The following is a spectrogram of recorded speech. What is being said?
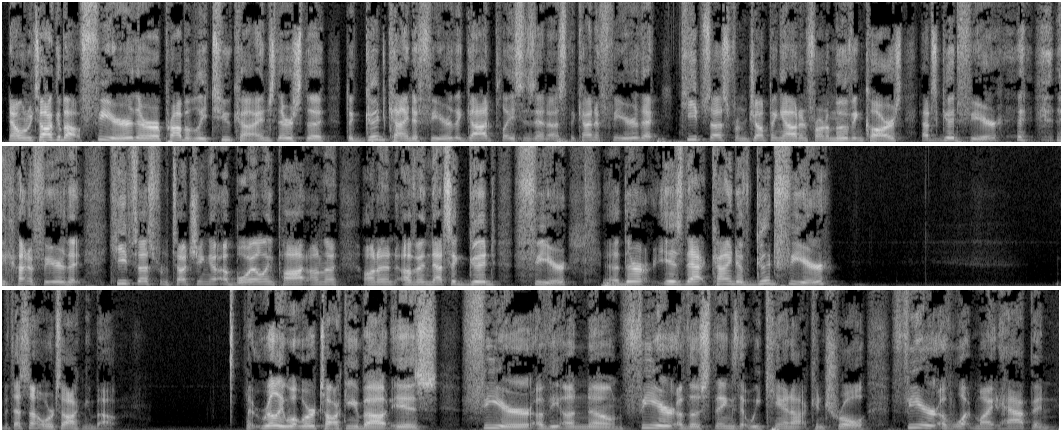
Now, when we talk about fear, there are probably two kinds. There's the, the good kind of fear that God places in us, the kind of fear that keeps us from jumping out in front of moving cars. That's good fear. the kind of fear that keeps us from touching a boiling pot on, the, on an oven. That's a good fear. Uh, there is that kind of good fear, but that's not what we're talking about. But really, what we're talking about is fear of the unknown, fear of those things that we cannot control, fear of what might happen.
